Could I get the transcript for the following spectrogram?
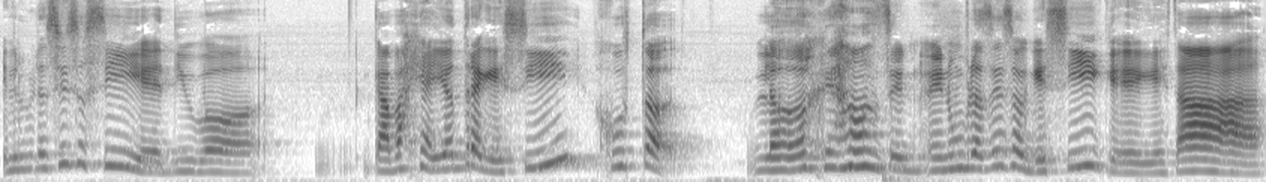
el proceso sigue, tipo, capaz que hay otra que sí, justo los dos quedamos en, en un proceso que sí, que, que está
